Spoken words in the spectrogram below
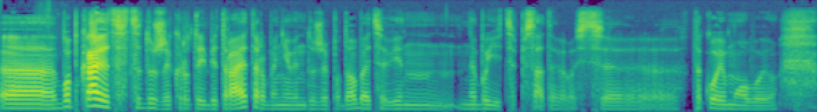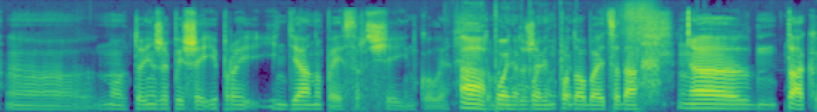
Е, Боб Кравіц це дуже крутий бітрайтер, мені він дуже подобається. Він не боїться писати ось е, такою мовою. Е, ну, То він же пише і про Індіану Пейсерс ще інколи. А, Тому понял, мені дуже понял, він понял. подобається. Да. Е, Так,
